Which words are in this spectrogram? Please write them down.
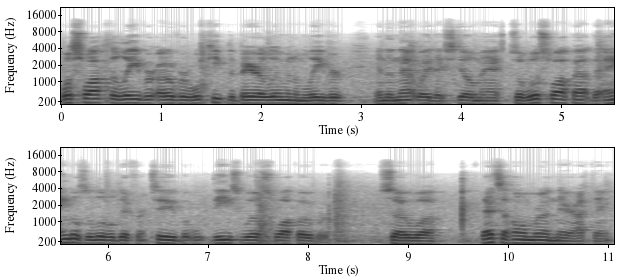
We'll swap the lever over. We'll keep the bare aluminum lever and then that way they still match. So we'll swap out, the angle's a little different too, but these will swap over. So uh, that's a home run there, I think,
